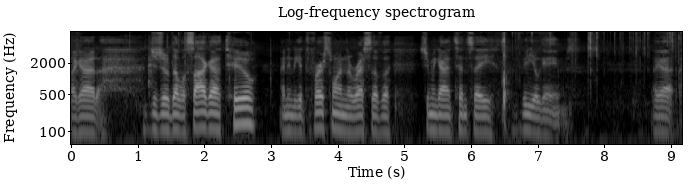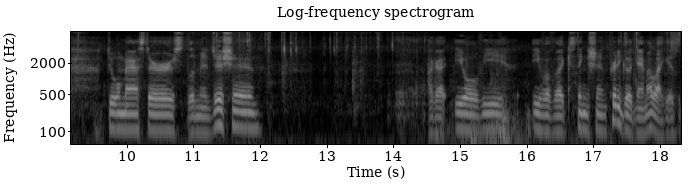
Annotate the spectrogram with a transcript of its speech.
I got Digital Devil Saga 2. I need to get the first one the rest of the Shin Megami Tensei video games. I got Duel Masters, Limited Edition. I got EOE, Eve of Extinction. Pretty good game. I like it.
